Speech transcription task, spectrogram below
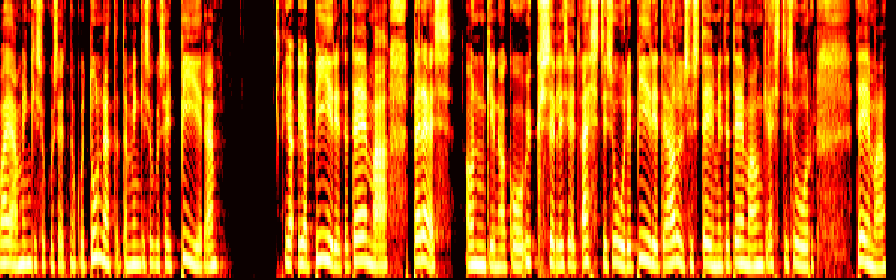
vaja mingisuguseid nagu tunnetada mingisuguseid piire. ja, ja piiride teema peres ongi nagu üks selliseid hästi suuri piiride ja allsüsteemide teema ongi hästi suur teema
